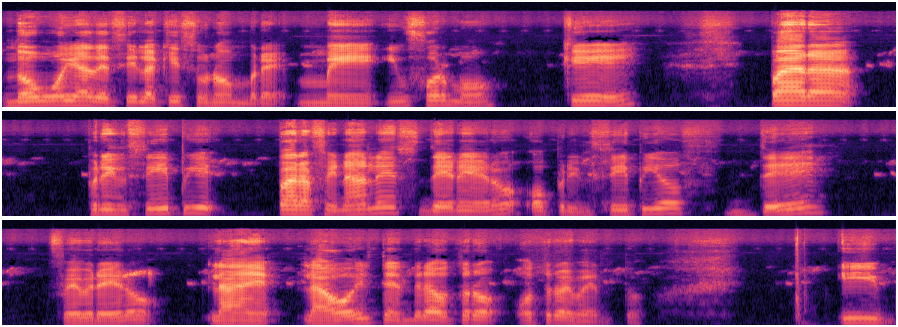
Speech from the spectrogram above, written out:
no voy a decir aquí su nombre, me informó que para principios, para finales de enero o principios de febrero, la, la OIL tendrá otro, otro evento. Y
